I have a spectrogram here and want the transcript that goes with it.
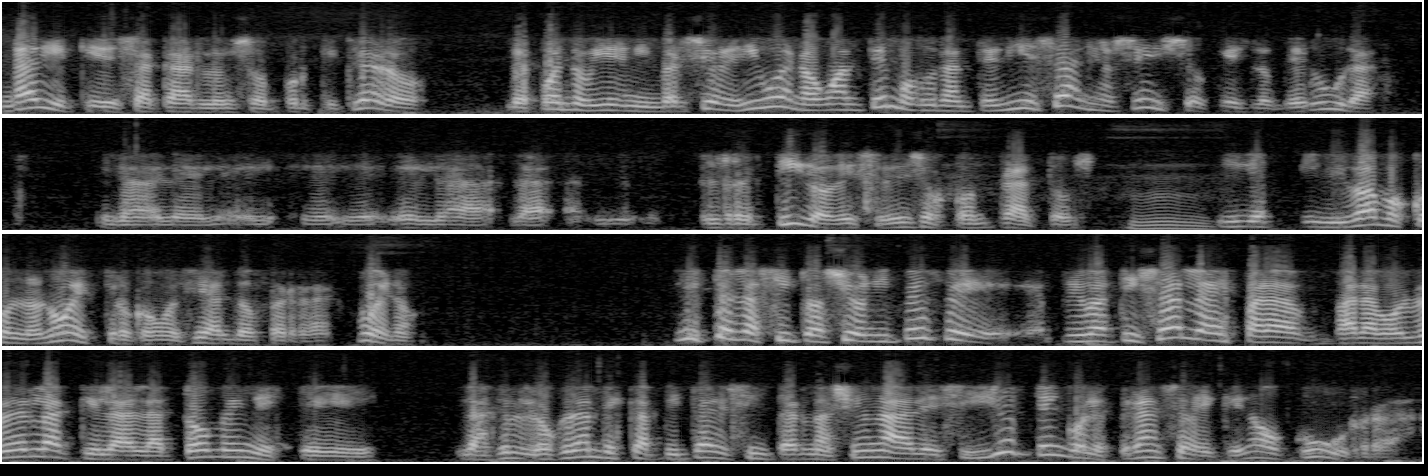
Nadie quiere sacarlo eso, porque claro, después no vienen inversiones. Y bueno, aguantemos durante 10 años eso, que es lo que dura el retiro de, esos contratos mm. y, vivamos con lo nuestro, como decía Aldo Ferrer. Bueno, esta es la situación y Pepe, privatizarla es para, para volverla que la, la tomen este, las, los grandes capitales internacionales y yo tengo la esperanza de que no ocurra,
